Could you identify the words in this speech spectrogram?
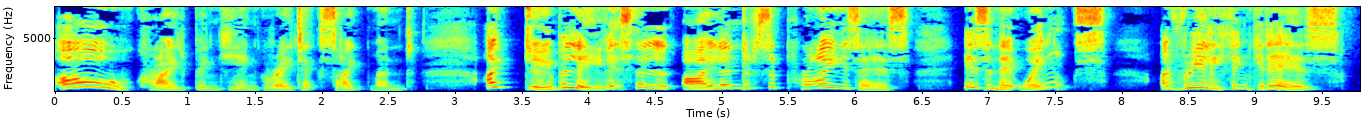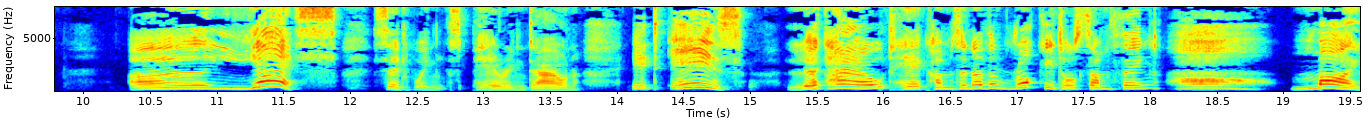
Oh, cried Binky in great excitement. I do believe it's the island of surprises. Isn't it, Winks? I really think it is. Uh, yes, said Winks, peering down. It is. Look out, here comes another rocket or something. My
